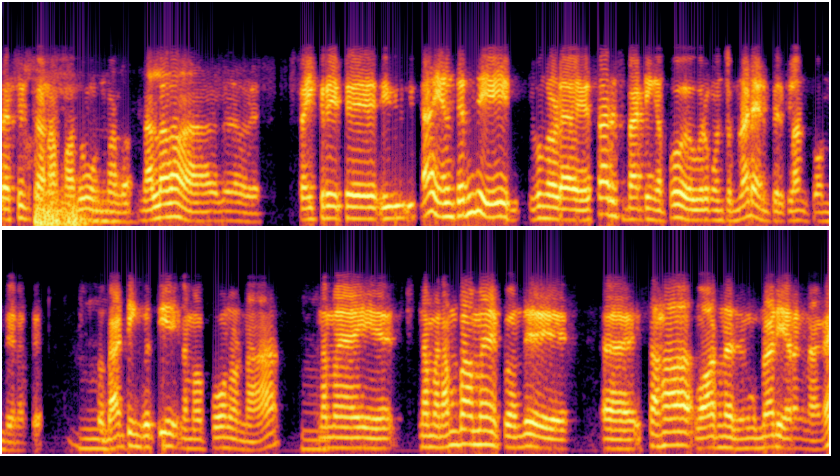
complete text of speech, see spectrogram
ரஷீத் கான் ஆமா அதுவும் உண்மைதான். நல்லாதான் ஸ்ட்ரைக் ரேட்டு எனக்கு தெரிஞ்சு இவங்களோட எஸ்ஆர்எஸ் பேட்டிங் அப்போ ஒரு கொஞ்சம் முன்னாடி அனுப்பியிருக்கலாம்னு தோணுது எனக்கு. இப்போ பேட்டிங் பத்தி நம்ம போனோம்னா நம்ம நம்ம நம்பாம இப்போ வந்து சஹா வார்னர் முன்னாடி இறங்குனாங்க.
